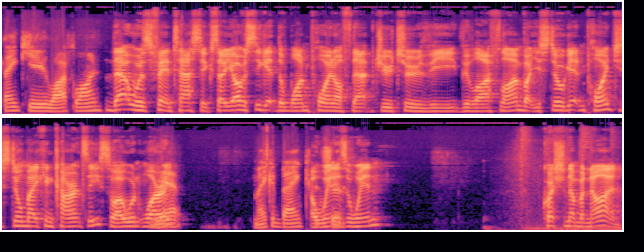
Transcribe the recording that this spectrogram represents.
thank you, Lifeline. That was fantastic. So you obviously get the one point off that due to the the lifeline, but you're still getting points. You're still making currency, so I wouldn't worry. Yep. Make a bank. A win it. is a win. Question number nine.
